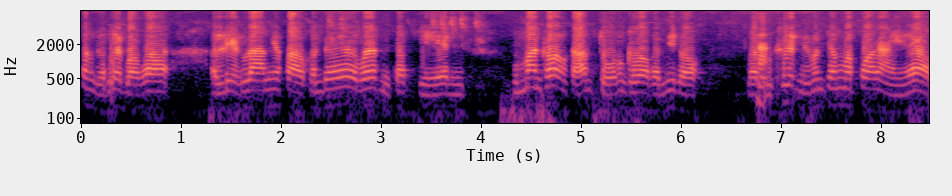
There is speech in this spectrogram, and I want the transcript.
ตั้งแต่เลยบอกว่าเอาเรียกล่างเนี่ยเปล่ากันเด้อว่ามีชัดเจนกุมารทองสามตัวมันก็บอกกันนี่ดอกแบบมันขึ้นนี่มันจังมาปล่อยให้แล้ว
